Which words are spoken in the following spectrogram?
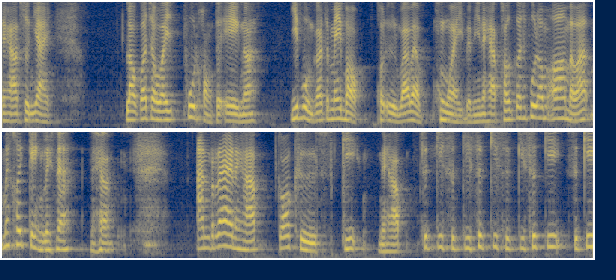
นะครับ ส่วนใหญ่ เราก็จะไว้พูดของตัวเองเนาะญี่ปุ่นก็จะไม่บอกคนอื่นว่าแบบห่วยแบบนี้นะครับเขาก็จะพูดอ้อมๆแบบว่าไม่ค่อยเก่งเลยนะนะครับ อันแรกนะครับก็คือสกินะครับสกิสกิสกิสกิสกิสกิ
